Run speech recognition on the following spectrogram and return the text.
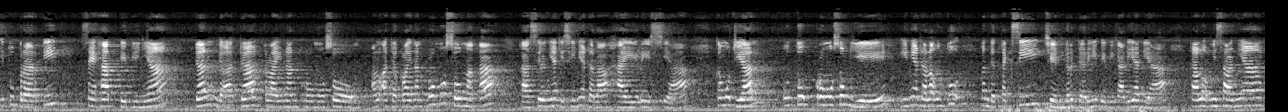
itu berarti sehat babynya dan enggak ada kelainan kromosom. Kalau ada kelainan kromosom maka hasilnya di sini adalah high risk ya. Kemudian untuk kromosom Y ini adalah untuk mendeteksi gender dari baby kalian ya. Kalau misalnya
